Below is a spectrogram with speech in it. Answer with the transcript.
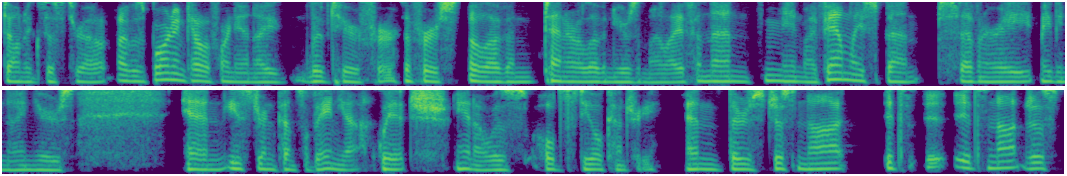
don't exist throughout. I was born in california and i lived here for the first 11 10 or 11 years of my life. And then me and my family spent seven or eight maybe nine years in eastern pennsylvania which you know is old steel country. And there's just not it's it's not just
